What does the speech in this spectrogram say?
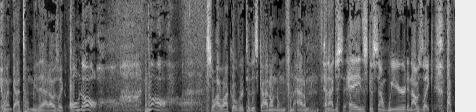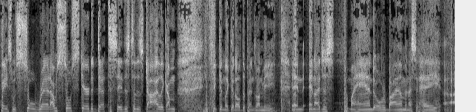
And when God told me that, I was like, oh no, no. So I walk over to this guy, I don't know him from Adam, and I just said, hey, this is going to sound weird. And I was like, my face was so red. I was so scared to death to say this to this guy. Like I'm thinking like it all depends on me. And, and I just put my hand over by him and I said, hey, uh,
